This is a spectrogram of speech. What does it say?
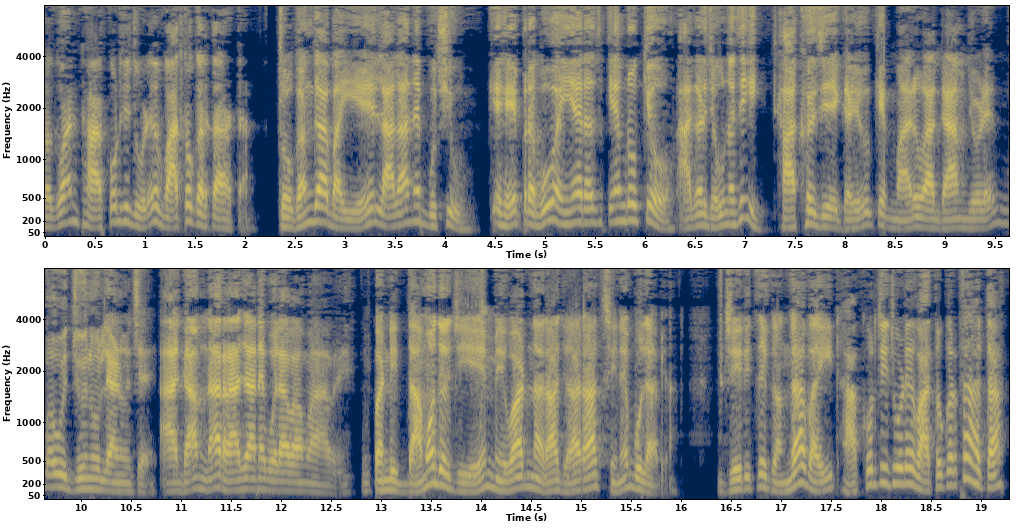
ભગવાન ઠાકોરજી જોડે વાતો કરતા હતા. તો ગંગાબાઈએ લાલાને પૂછ્યું કે, હે પ્રભુ, અહીંયા રથ કેમ રોક્યો? આગળ જવું નથી? ઠાકોરજીએ કહ્યું કે, મારું આ ગામ જોડે બહુ જૂનું લેણું છે. આ ગામના રાજાને બોલાવવામાં આવે. પંડિત દામોદરજીએ મેવાડના રાજા રાજસિંહને બોલાવ્યા. જે રીતે ગંગાબાઈ ઠાકોરજી જોડે વાતો કરતા હતા,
